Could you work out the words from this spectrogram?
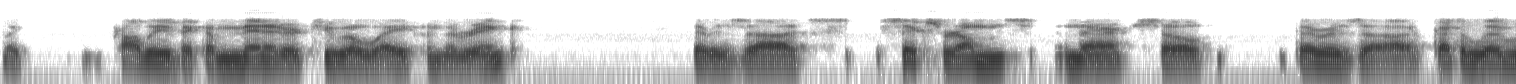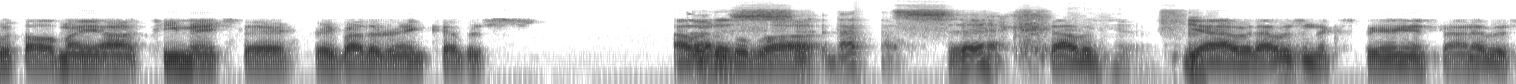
like probably like a minute or two away from the rink there was uh, six rooms in there, so there was uh, got to live with all my uh, teammates there, right by the rink. That was that was That a uh, si- that's sick. that was Yeah. yeah, that was an experience, man. It was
